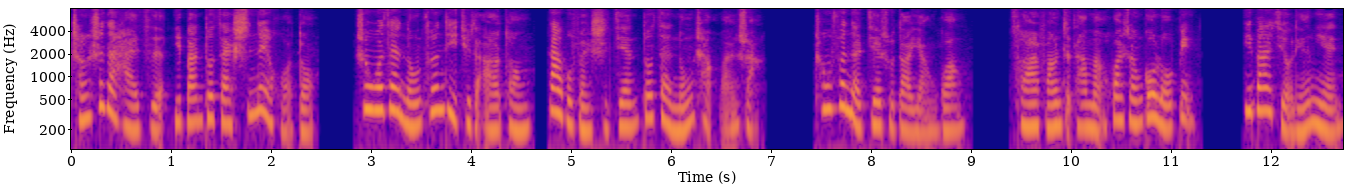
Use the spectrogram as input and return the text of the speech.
城市的孩子一般都在室内活动，生活在农村地区的儿童大部分时间都在农场玩耍，充分的接触到阳光，从而防止他们患上佝偻病。一八九零年，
